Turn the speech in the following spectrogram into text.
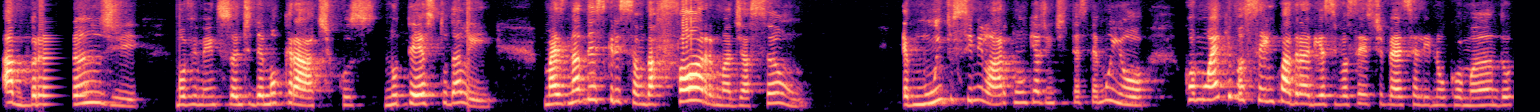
abrange movimentos antidemocráticos no texto da lei. Mas na descrição da forma de ação, é muito similar com o que a gente testemunhou. Como é que você enquadraria se você estivesse ali no comando,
